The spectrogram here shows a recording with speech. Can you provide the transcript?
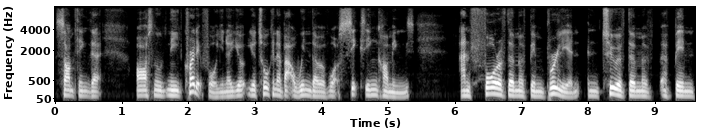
something that Arsenal need credit for. You know, you're you're talking about a window of what six incomings, and four of them have been brilliant, and two of them have, have been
